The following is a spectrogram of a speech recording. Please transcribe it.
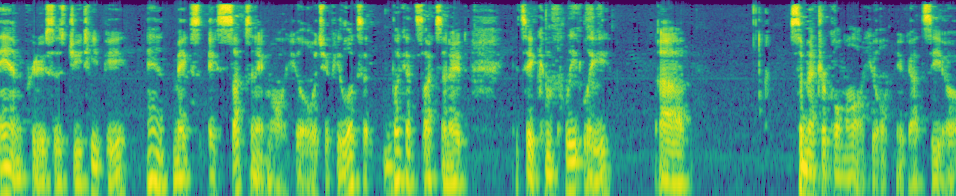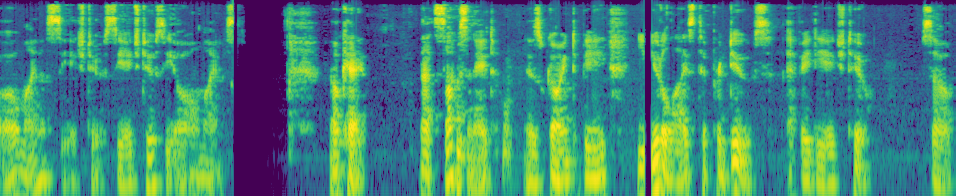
and produces GTP and makes a succinate molecule, which if you look at, look at succinate, it's a completely uh, symmetrical molecule. You've got COO minus CH2, CH2, COO minus. Okay, that succinate is going to be utilized to produce FADH2. So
